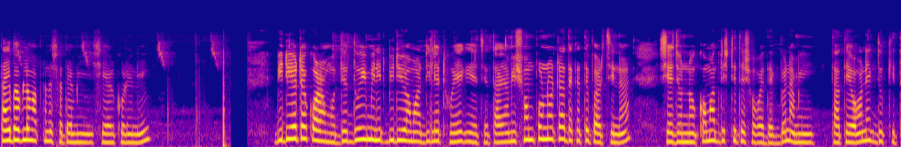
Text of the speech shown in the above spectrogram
তাই ভাবলাম আপনাদের সাথে আমি শেয়ার করে নিই। ভিডিওটা করার মধ্যে দুই মিনিট ভিডিও আমার ডিলেট হয়ে গিয়েছে, তাই আমি সম্পূর্ণটা দেখাতে পারছি না। সেজন্য কমা দৃষ্টিতে সবাই দেখবেন, আমি তাতে অনেক দুঃখিত।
